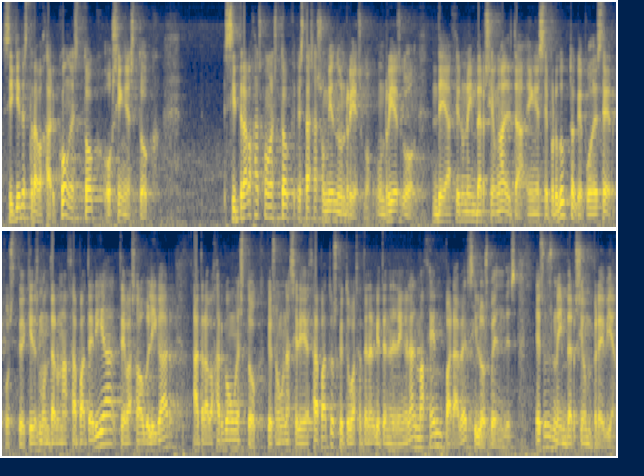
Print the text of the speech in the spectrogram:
si quieres trabajar con stock o sin stock. Si trabajas con stock estás asumiendo un riesgo, un riesgo de hacer una inversión alta en ese producto que puede ser, pues te quieres montar una zapatería, te vas a obligar a trabajar con un stock, que son una serie de zapatos que tú vas a tener que tener en el almacén para ver si los vendes. Eso es una inversión previa.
